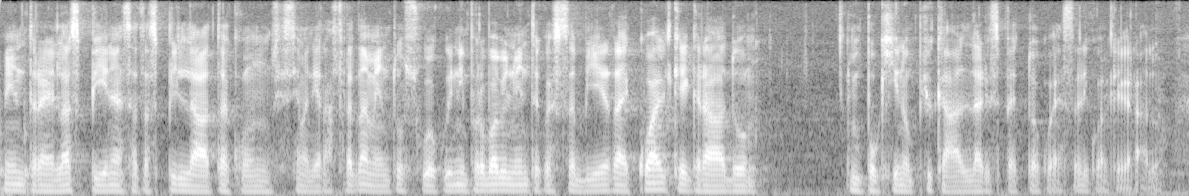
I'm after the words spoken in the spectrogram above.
mentre la spina è stata spillata con un sistema di raffreddamento suo, quindi probabilmente questa birra è qualche grado un pochino più calda rispetto a questa di qualche grado.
